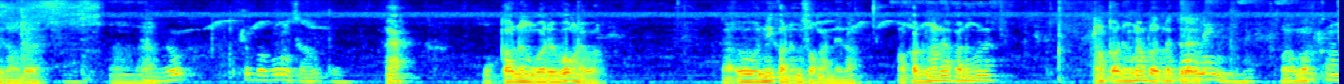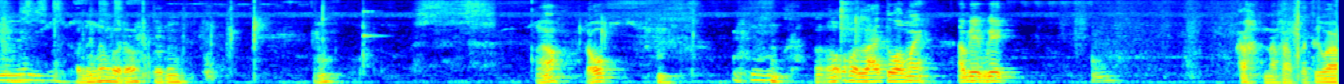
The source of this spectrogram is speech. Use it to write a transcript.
พี่น้องเด้ออ่านะเอาลูกคือบ่วงสองตัวฮะเก้าหนึ่งบ่ได้วงเลยป่ะอ่าเออนี่เก้าหนึ่งสองอันเลยเนาะเอาเก้าหนึ่งนั่นนะเก้าหนึ่งนั่นนะ เอาเก้าหนึ่งน้ำรถนะก็วได้งในนี่นะเอาบ่เก้าหนึ่งน้ำรถเอาตัวหนึ่งอืมเอาจบเอาเอาลายตัวไหมเอาเบรกเบรกอะนะครับก็ถือว่า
